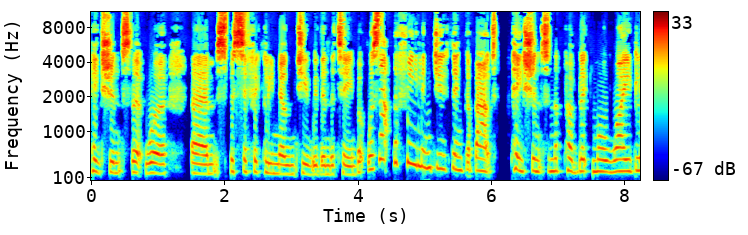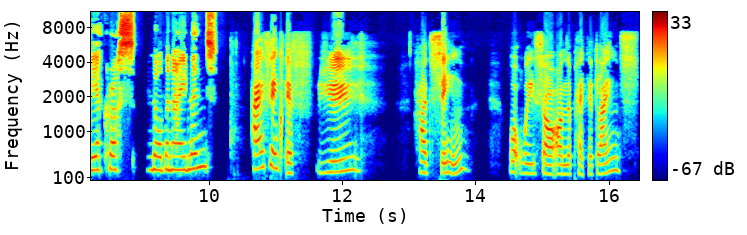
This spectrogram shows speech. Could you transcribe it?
patients that were um, specifically known to you within the team, but was that the feeling, do you think, about patients and the public more widely across Northern Ireland? I think if you had seen what we saw on the picket lines,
